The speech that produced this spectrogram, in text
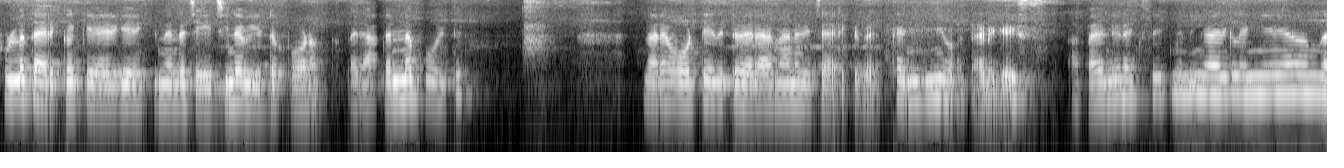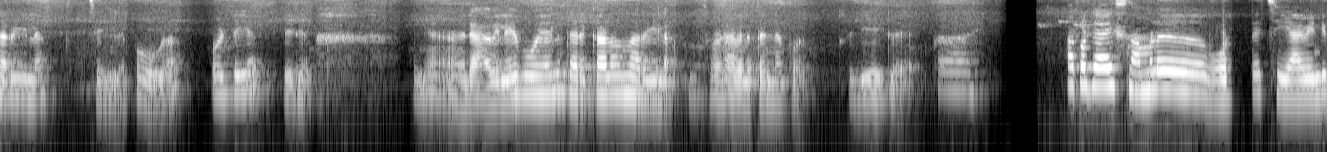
ഫുള്ള് തിരക്കൊക്കെ ആയിരിക്കും. എനിക്ക് ഇന്ന് എന്റെ ചേച്ചീന്റെ വീട്ടിൽ പോകണം. അപ്പം രാത്രി തന്നെ പോയിട്ട് എന്താ പറയുക വോട്ട് ചെയ്തിട്ട് വരാമെന്നാണ് വിചാരിക്കുന്നത്. കന്നി വോട്ടാണ് ഗൈസ്. അപ്പം അതിന്റെ ഒരു എക്സൈറ്റ്മെന്റും കാര്യങ്ങളും എങ്ങനെയാണെന്നറിയില്ല ചെല്ല പോവുക. വോട്ട് ചെയ്യാൻ വരിക. ഞാൻ രാവിലെ പോയാലും തിരക്കാണോന്ന് അറിയില്ല. സോ രാവിലെ തന്നെ പോയി റെഡിയായിട്ട് വരാം. ബൈ അപ്പോൾ ഗൈസ് നമ്മൾ വോട്ട് ചെയ്യാൻ വേണ്ടി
